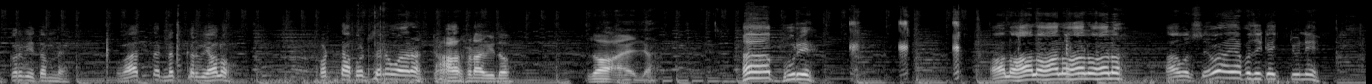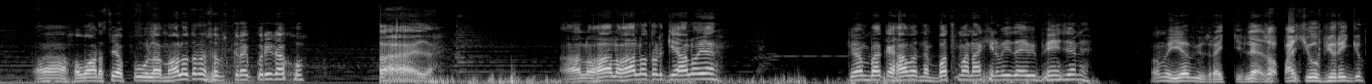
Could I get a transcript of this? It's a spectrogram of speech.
જ કરવી તમને? વાત જ નથી કરવી, હાલો. ફટાફટ છે ને હું આ ઢાળ ચડાવી દો જાય જા. હા, ભૂરી. હાલો હાલો હાલો હાલો હાલો. આવશે હો, અહીંયા પછી કઈ ક્યું નહીં. હા હવાડ છે ફૂલ આમ. હાલો, તમે સબસ્ક્રાઇબ કરી રાખો. આય જા. હાલો હાલો હાલો, તડકી. હાલો યાર. કેમ બાકી હાવત ને બથમાં નાખીને વહી જાય એવી ભેંસ છે ને? અમે એવ્યું જ રાખી લે, જો, પાછી ઊભી રહી ગયું.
